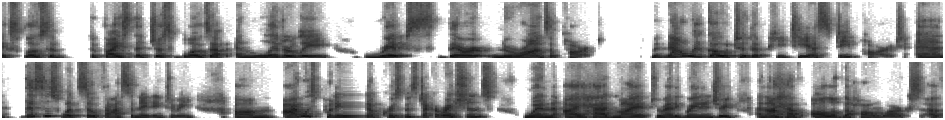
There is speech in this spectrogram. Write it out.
explosive device that just blows up and literally rips their neurons apart. But now we go to the PTSD part, and this is what's so fascinating to me. Um, I was putting up Christmas decorations when I had my traumatic brain injury, and I have all of the hallmarks of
